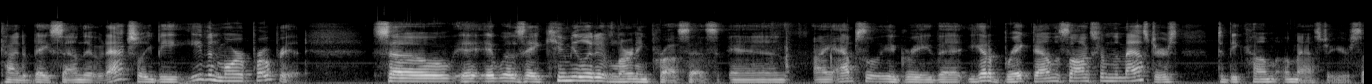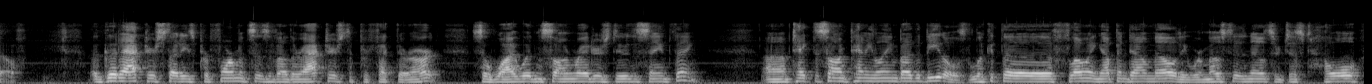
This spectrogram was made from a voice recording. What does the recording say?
kind of bass sound that would actually be even more appropriate. So it, it was a cumulative learning process, and I absolutely agree that you got to break down the songs from the masters to become a master yourself. A good actor studies performances of other actors to perfect their art. So why wouldn't songwriters do the same thing? Um, take the song Penny Lane by the Beatles. Look at the flowing up and down melody where most of the notes are just whole,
